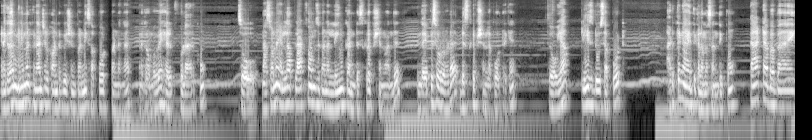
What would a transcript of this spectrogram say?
எனக்கு ஏதாவது மினிமல் ஃபினான்ஷியல் கான்ட்ரிபியூஷன் பண்ணி சப்போர்ட் பண்ணுங்கள் எனக்கு ரொம்பவே ஹெல்ப்ஃபுல்லாக இருக்கும். ஸோ நான் சொன்ன எல்லா பிளாட்ஃபார்ம்ஸுக்கான லிங்க் அண்ட் டிஸ்கிரிப்ஷன் வந்து இந்த எபிசோடோட டிஸ்கிரிப்ஷனில் போட்டிருக்கேன். So yeah please do support அடுத்த ஞாயிற்றுக்கிழமை சந்திப்போம். டாட்டா பபாய்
